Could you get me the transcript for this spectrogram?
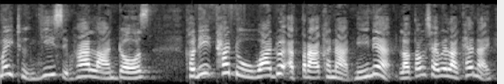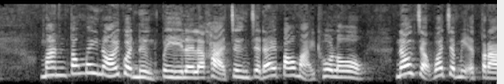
ไม่ถึง 25 ล้านโดส คราวนี้ถ้าดูว่าด้วยอัตราขนาดนี้เนี่ยเราต้องใช้เวลาแค่ไหน มันต้องไม่น้อยกว่า 1 ปีเลยละค่ะ จึงจะได้เป้าหมายทั่วโลก นอกจากว่าจะมีอัตรา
